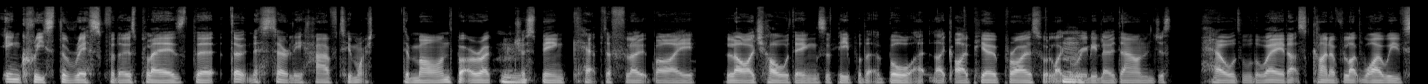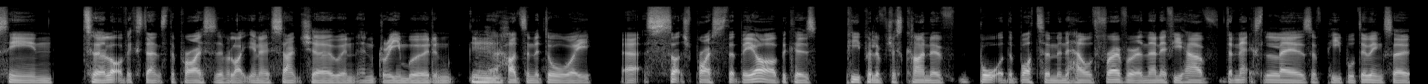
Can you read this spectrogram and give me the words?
increase the risk for those players that don't necessarily have too much demand, but are mm. just being kept afloat by large holdings of people that have bought at like IPO price or like mm. really low down and just held all the way. That's kind of like why we've seen to a lot of extents the prices of like you know Sancho and, and Greenwood and mm. uh, Hudson Odoi at such prices that they are because people have just kind of bought at the bottom and held forever and then if you have the next layers of people doing so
